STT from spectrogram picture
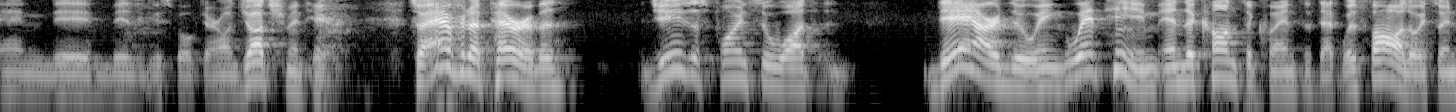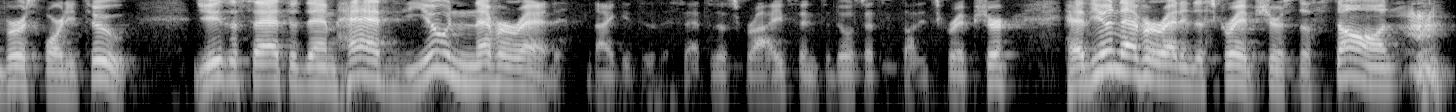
And they basically spoke their own judgment here. So after the parable, Jesus points to what they are doing with him and the consequences that will follow. So in verse 42, Jesus said to them, Have you never read, like it said to the scribes and to those that studied scripture, have you never read in the scriptures the stone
